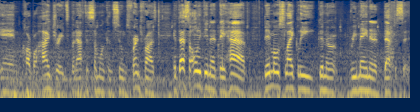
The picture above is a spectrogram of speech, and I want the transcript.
in carbohydrates, but after someone consumes french fries, if that's the only thing that they have, they're most likely gonna remain in a deficit.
